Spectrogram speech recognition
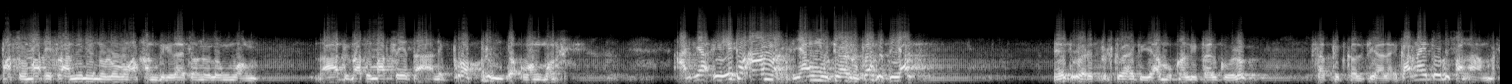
Pas umat Islam ini nulung alhamdulillah so nulung wong. Tapi pas umat setan ini problem tok wong wong artinya itu amar yang mudah rubah setiap itu harus berdoa itu ya mukalibal kulub sabit kalbi karena itu urusan amar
